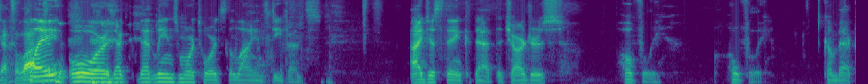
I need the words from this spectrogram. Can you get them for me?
that's a lot. play, or that that leans more towards the Lions defense. I just think that the Chargers, hopefully, hopefully, come back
